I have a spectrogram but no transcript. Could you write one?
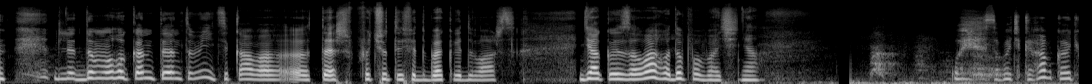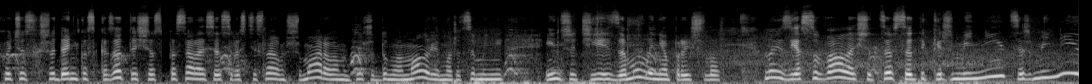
для до мого контенту. Мені цікаво е, теж почути фідбек від вас. Дякую за увагу, до побачення. Ой, собачки гавкають. Хочу швиденько сказати, що списалася з Ростиславом Шумаровим. Дуже думаю, мало лі, може, це мені інше чиєсь замовлення прийшло. Ну і з'ясувала, що це все-таки ж мені, це ж мені,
